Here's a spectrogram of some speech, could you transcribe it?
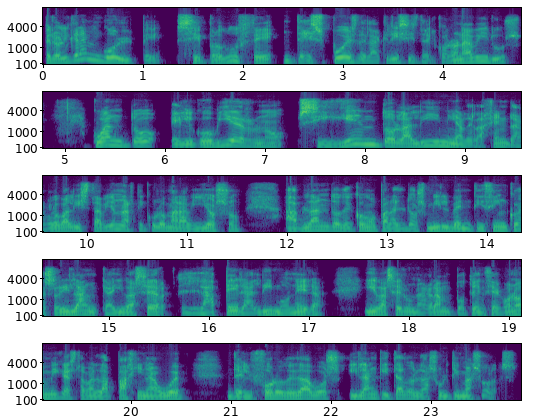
Pero el gran golpe se produce después de la crisis del coronavirus, cuando el gobierno, siguiendo la línea de la agenda globalista, había un artículo maravilloso hablando de cómo para el 2025 Sri Lanka iba a ser la pera limonera, iba a ser una gran potencia económica, estaba en la página web del foro de Davos y la han quitado en las últimas horas.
